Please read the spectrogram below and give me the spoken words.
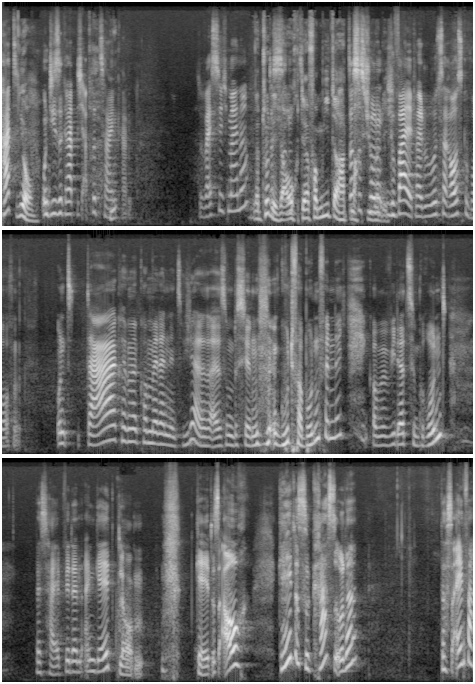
hat Jo. und diese gerade nicht abbezahlen kann. So weißt du, ich meine? Natürlich, sind- auch der Vermieter hat Das Macht ist schon. Gewalt, weil du wirst da rausgeworfen. Und da können wir, kommen wir dann jetzt wieder, das ist alles so ein bisschen gut verbunden, finde ich, kommen wir wieder zum Grund, weshalb wir dann an Geld glauben. Geld ist auch, Geld ist so krass, oder? Das ist einfach,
